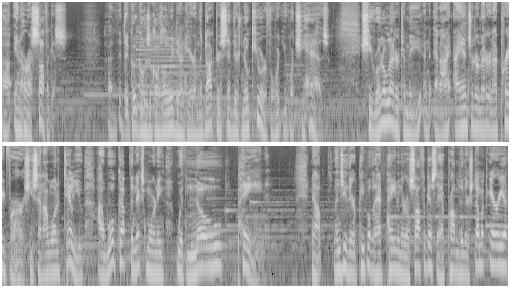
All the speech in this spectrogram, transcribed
uh, in her esophagus. Uh, that goes, goes all the way down here, and the doctor said there's no cure for what, you, what she has. She wrote a letter to me, and, and I, I answered her letter and I prayed for her. She said, I want to tell you, I woke up the next morning with no pain. Now, Lindsay, there are people that have pain in their esophagus, they have problems in their stomach area,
